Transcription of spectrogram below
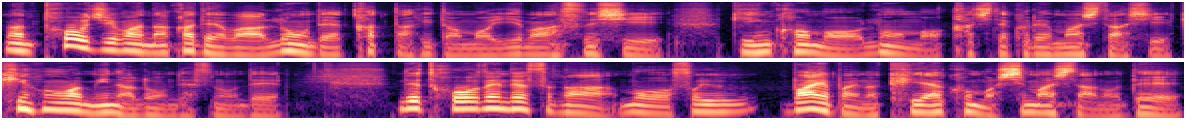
まあ、当時は中ではローンで買った人もいますし、銀行もローンも貸してくれましたし、基本はみんなローンですので。で、当然ですが、もうそういう売買の契約もしましたので、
